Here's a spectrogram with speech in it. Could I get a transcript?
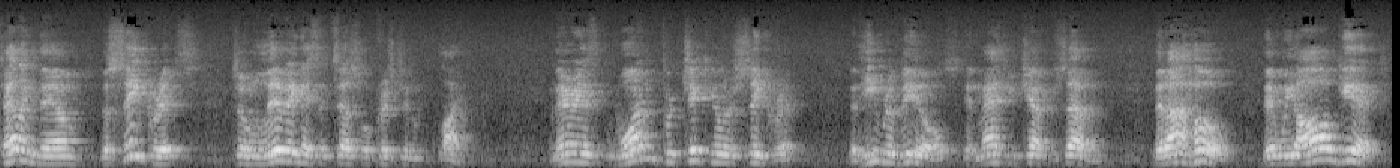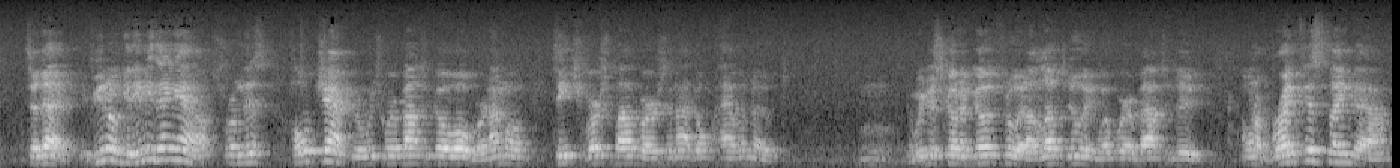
telling them the secrets to living a successful Christian life. And there is one particular secret that he reveals in Matthew chapter 7 that I hope that we all get today. If you don't get anything else from this whole chapter, which we're about to go over, and I'm going to teach verse by verse, and I don't have a note. And we're just going to go through it. I love doing what we're about to do. I want to break this thing down,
